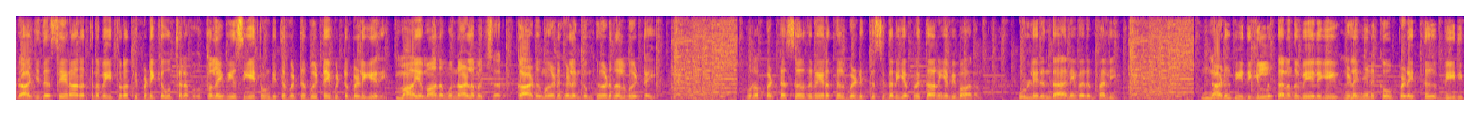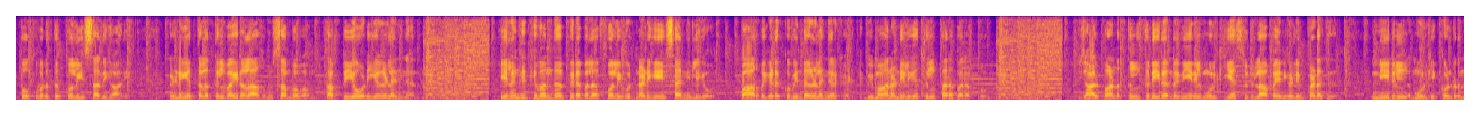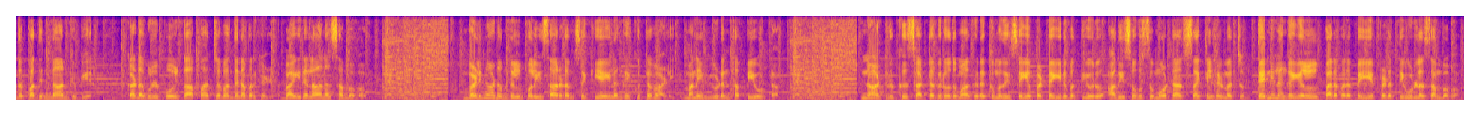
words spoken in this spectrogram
ராஜித சேராரத்னவை துரத்தி பிடிக்க உத்தரவு. தொலைபேசியை துண்டித்துவிட்டு வீட்டை விட்டு வெளியேறி மாயமான முன்னாள் அமைச்சர். காடு மேடுகளெங்கும் தேடுதல் வீட்டை. புறப்பட்ட சிறிது நேரத்தில் வெடித்து சிதறிய பிரித்தானிய விமானம். உள்ளிருந்த அனைவரும் பலி. நடுவீதியில் தனது வேலையை இளைஞனுக்கு ஒப்படைத்து வீதி போக்குவரத்து போலீஸ் அதிகாரி. இணையதளத்தில் வைரலாகும் சம்பவம். தப்பியோடிய இளைஞன். இலங்கைக்கு வந்த பிரபல பாலிவுட் நடிகை சன்னி லியோன். பார்வையிட குவிந்த இளைஞர்கள் விமான நிலையத்தில் பரபரப்பு. யாழ்ப்பாணத்தில் திடீரென்று நீரில் மூழ்கிய சுற்றுலா பயணிகளின் படகு நீரில் மூழ்கிக் கொண்டிருந்த பதினான்கு பேர் கடவுள் போல் காப்பாற்ற வந்த நபர்கள் வைரலான சம்பவம். வெளிநாடொன்றில் போலீசாரிடம் சிக்கிய இலங்கை குற்றவாளி மனைவியுடன் தப்பியோட்டம். நாட்டிற்கு சட்டவிரோதமாக இறக்குமதி செய்யப்பட்ட இருபத்தி ஒரு அதிசொகுசு மோட்டார் சைக்கிள்கள் மற்றும் தென்னிலங்கையில் பரபரப்பை ஏற்படுத்தியுள்ள சம்பவம்.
